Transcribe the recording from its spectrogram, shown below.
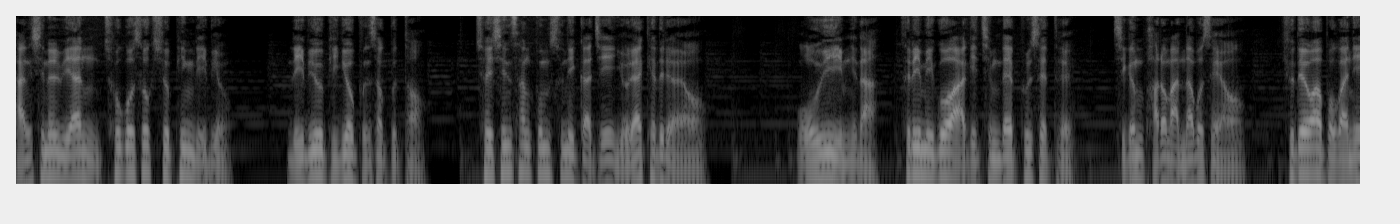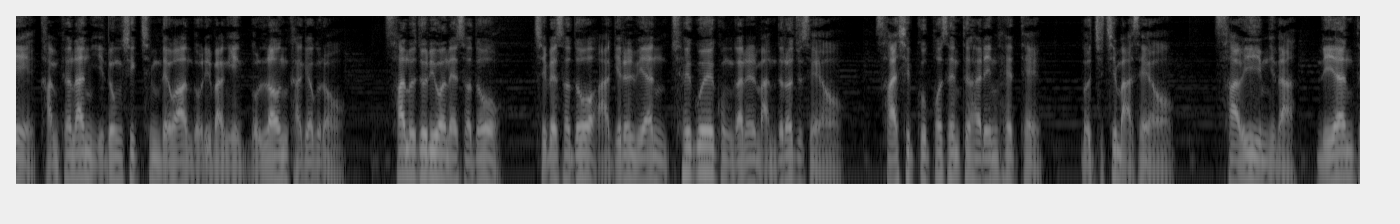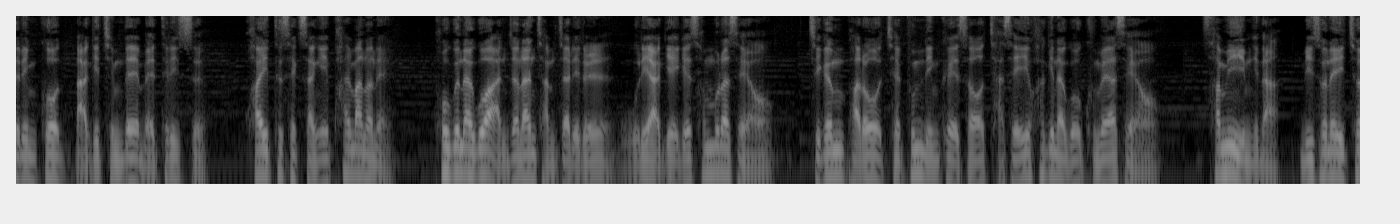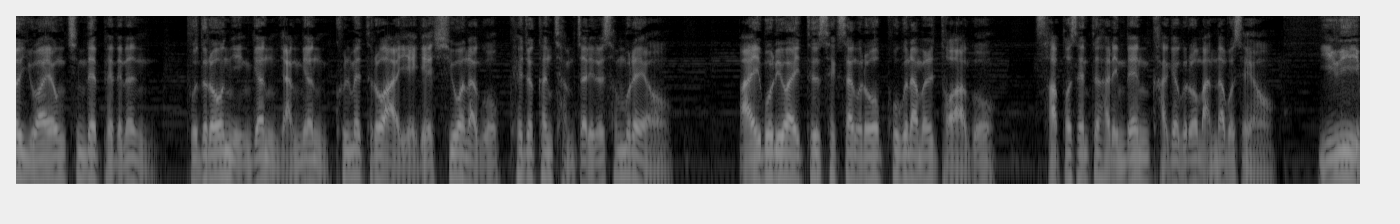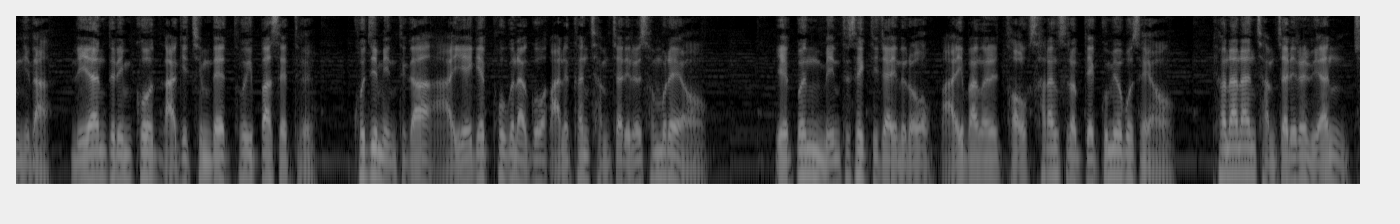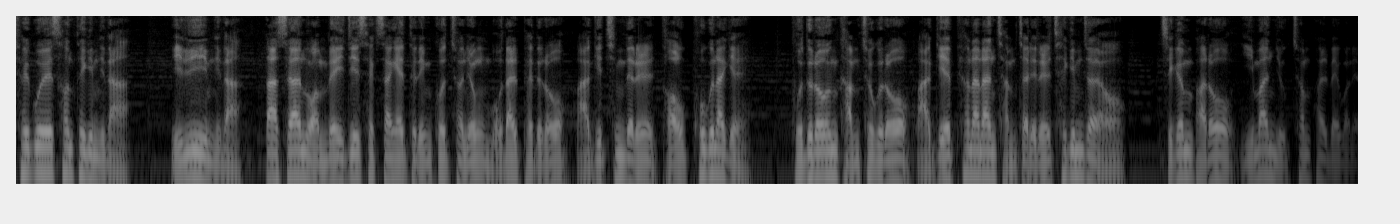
당신을 위한 초고속 쇼핑 리뷰, 리뷰 비교 분석부터 최신 상품 순위까지 요약해드려요. 5위입니다. 트림이고 아기 침대 풀세트. 지금 바로 만나보세요. 휴대와 보관이 간편한 이동식 침대와 놀이방이 놀라운 가격으로 산후조리원에서도 집에서도 아기를 위한 최고의 공간을 만들어주세요. 49% 할인 혜택 놓치지 마세요. 4위입니다. 리안 드림콧 아기 침대 매트리스 화이트 색상이 8만원에 포근하고 안전한 잠자리를 우리 아기에게 선물하세요. 지금 바로 제품 링크에서 자세히 확인하고 구매하세요. 3위입니다. 미소네이처 유아용 침대 패드는 부드러운 인견 양면 쿨매트로 아이에게 시원하고 쾌적한 잠자리를 선물해요. 아이보리 화이트 색상으로 포근함을 더하고 4% 할인된 가격으로 만나보세요. 2위입니다. 리안 드림콧 아기 침대 토이바 세트. 코지 민트가 아이에게 포근하고 아늑한 잠자리를 선물해요. 예쁜 민트색 디자인으로 아이 방을 더욱 사랑스럽게 꾸며보세요. 편안한 잠자리를 위한 최고의 선택입니다. 1위입니다. 따스한 원베이지 색상의 드림콧 전용 모달 패드로 아기 침대를 더욱 포근하게 부드러운 감촉으로 아기의 편안한 잠자리를 책임져요. 지금 바로 26,800원에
